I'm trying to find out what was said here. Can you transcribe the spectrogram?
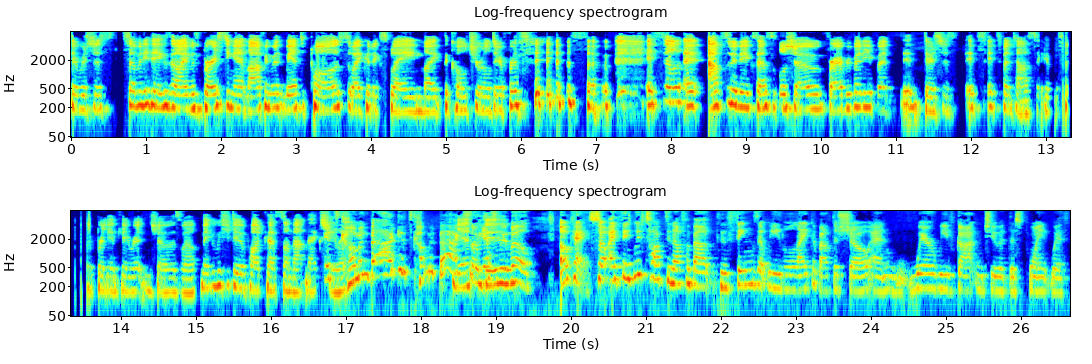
there was just so many things that I was bursting out laughing with. We had to pause so I could explain like the cultural differences. so it's still an absolutely accessible show for everybody, but it, there's just it's it's fantastic. It's a brilliantly written show as well. Maybe we should do a podcast on that next. It's Sheila. coming back. It's coming back. Yes, so yes, we will. Okay, so I think we've talked enough about the things that we like about the show and where we've gotten to at this point with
